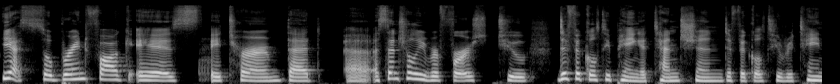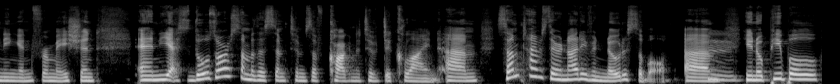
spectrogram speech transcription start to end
Yes. So, brain fog is a term that uh, essentially refers to difficulty paying attention, difficulty retaining information. And yes, those are some of the symptoms of cognitive decline. Um, sometimes they're not even noticeable. Um, mm. You know, people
